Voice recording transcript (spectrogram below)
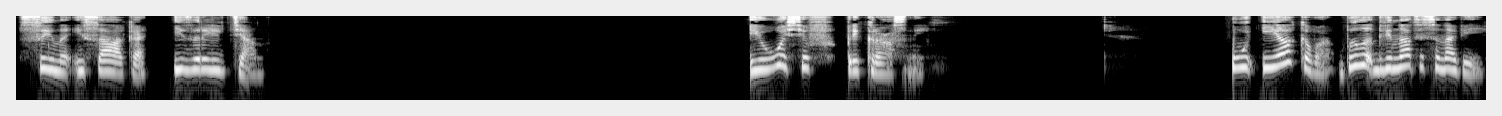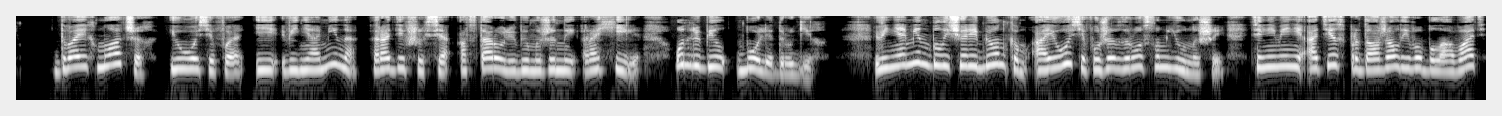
сына Исаака, израильтян. Иосиф Прекрасный У Иакова было двенадцать сыновей. Двоих младших, Иосифа и Вениамина, родившихся от второй любимой жены Рахили, он любил более других. Вениамин был еще ребенком, а Иосиф уже взрослым юношей. Тем не менее, отец продолжал его баловать,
